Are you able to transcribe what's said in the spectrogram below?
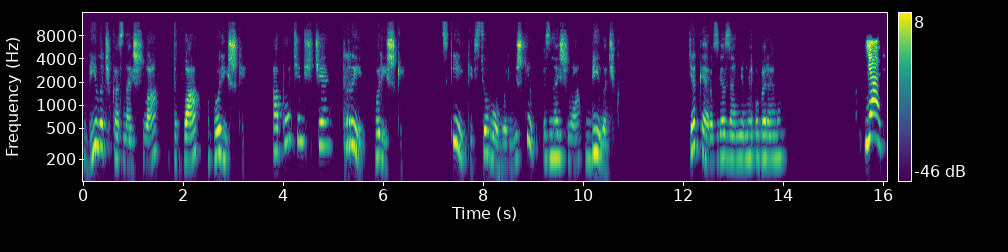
Білочка знайшла два горішки, а потім ще три горішки. Скільки всього горішків знайшла білочка? Яке розв'язання ми оберемо? П'ять.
